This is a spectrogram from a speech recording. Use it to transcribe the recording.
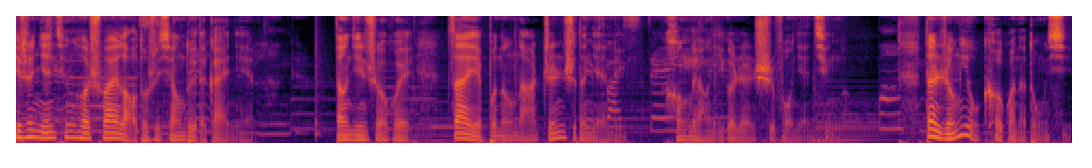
其实，年轻和衰老都是相对的概念。当今社会再也不能拿真实的年龄衡量一个人是否年轻了，但仍有客观的东西，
